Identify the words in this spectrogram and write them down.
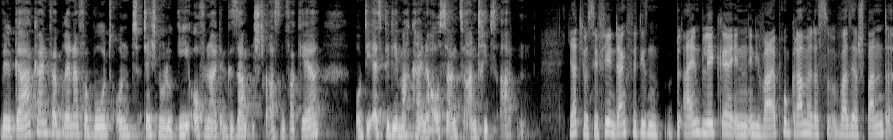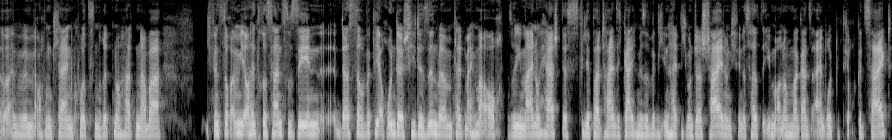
will gar kein Verbrennerverbot und Technologieoffenheit im gesamten Straßenverkehr. Und die SPD macht keine Aussagen zu Antriebsarten. Ja, Jussi, vielen Dank für diesen Einblick äh, in, in die Wahlprogramme. Das war sehr spannend, äh, wenn wir auch einen kleinen kurzen Ritt nur hatten. Aber ich finde es doch irgendwie auch interessant zu sehen, dass da wirklich auch Unterschiede sind, weil man vielleicht manchmal auch so die Meinung herrscht, dass viele Parteien sich gar nicht mehr so wirklich inhaltlich unterscheiden. Und ich finde, das hat eben auch nochmal ganz eindrücklich auch gezeigt,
